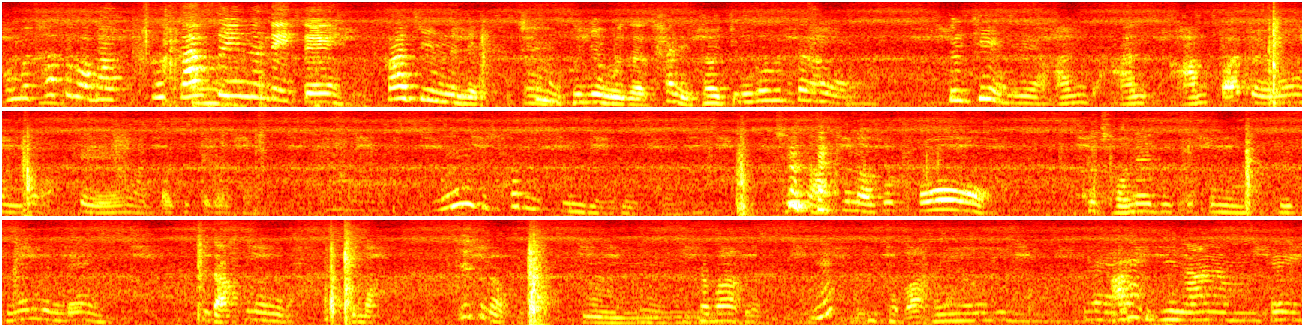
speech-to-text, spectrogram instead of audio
한번 찾아봐봐 그 가스 있는 데 있대 가스 있는데 참 그녀보다 살이 더 찐거 같다. 그렇지? 예, 안, 안, 안 빠져요 이렇게 안 빠지더라고 왜 이렇게 살이 찌는지 모르겠어 쟤 낳고 나서 더 그 전에도 조금 그렇긴 했는데 쟤 낳고 나서 막, 이렇게 막 찌더라고 음. 비춰봐 응? 비춰봐 네. 아프진 않으면 돼.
